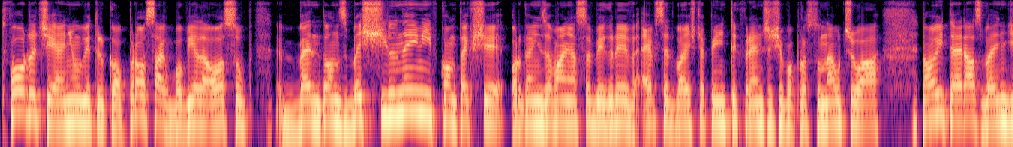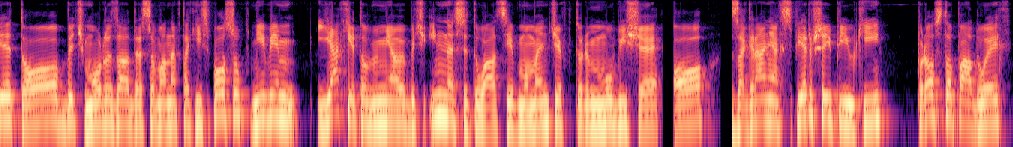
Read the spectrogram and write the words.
tworzyć. Ja nie mówię tylko o prosach, bo wiele osób, będąc bezsilnymi w kontekście organizowania sobie gry w FC25, tych Frenchy się po prostu nauczyła. No i teraz będzie to być może zaadresowane w taki sposób. Nie wiem, jakie to by miały być inne sytuacje w momencie, w którym mówi się o zagraniach z pierwszej piłki, prostopadłych,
